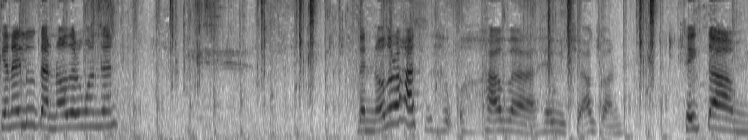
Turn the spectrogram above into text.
Can I loot another one then? The another has have a heavy shotgun. Take the. Um...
